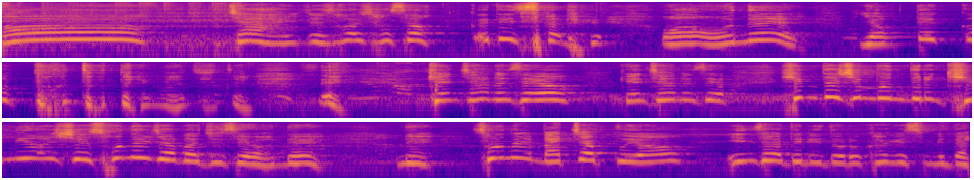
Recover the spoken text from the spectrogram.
아, 자 이제 서셔서 끝인사를 와 오늘 역대급 포토타임이야 진짜 네 괜찮으세요 괜찮으세요 힘드신 분들은 김희원 씨의 손을 잡아주세요 네 네 손을 맞잡고요. 인사드리도록 하겠습니다.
